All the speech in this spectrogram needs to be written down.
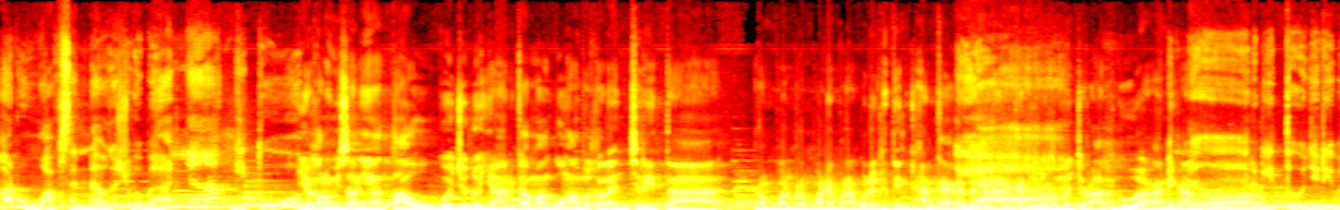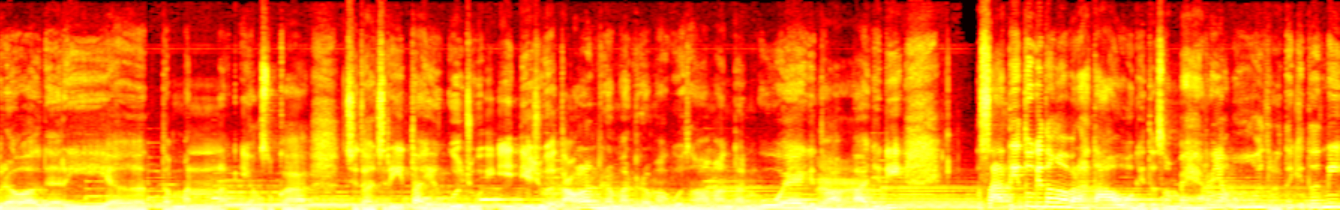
aduh ups and downs juga banyak gitu. Ya kalau misalnya tahu gue jodohnya Anka mah gue nggak bakalan cerita perempuan-perempuan yang pernah gue deketin ke Anka karena kan Iya. Anka dulu teman curhat gue kan di kantor. Bener gitu. Jadi berawal dari eh, temen yang suka cerita-cerita ya gue juga dia juga tahu lah drama-drama gue sama mantan gue gitu Nah. apa. Jadi saat itu kita nggak pernah tahu gitu sampai akhirnya oh ternyata kita nih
